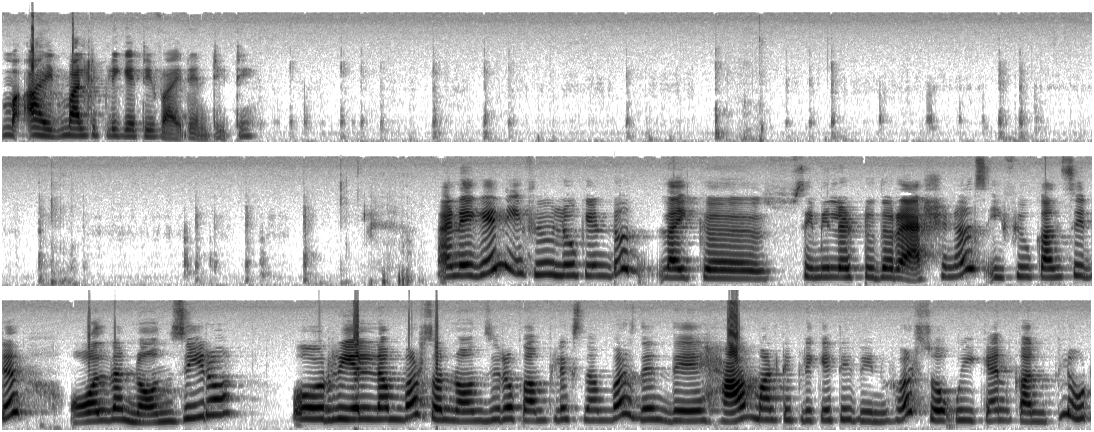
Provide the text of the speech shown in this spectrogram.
multiplicative identity. And again if you look into like uh, similar to the rationals, if you consider all the non-zero or real numbers or non-zero complex numbers then they have multiplicative inverse. So, we can conclude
